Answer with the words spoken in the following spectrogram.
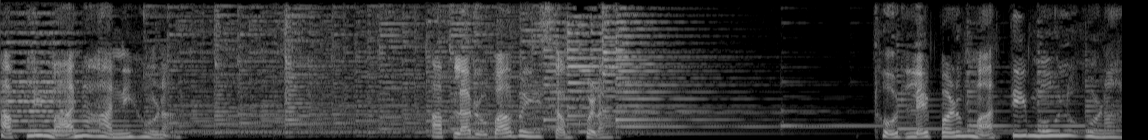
आपली मानहानी होणार. आपला रुबाबही संपणार. थोरले पण माती मोल होणार.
